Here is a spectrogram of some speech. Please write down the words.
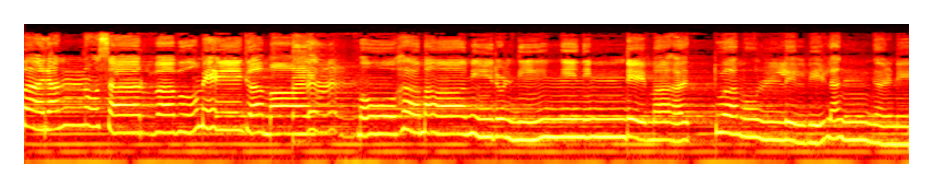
പരന്നു സർവവുമേകമായി മോഹമാമിരുൾ നീങ്ങി നിന്റെ മഹത്വമുള്ളിൽ വിളങ്ങണേ.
